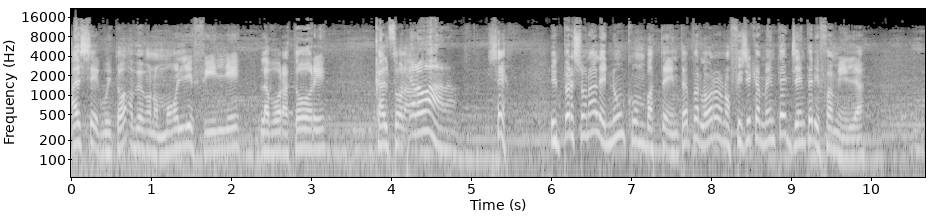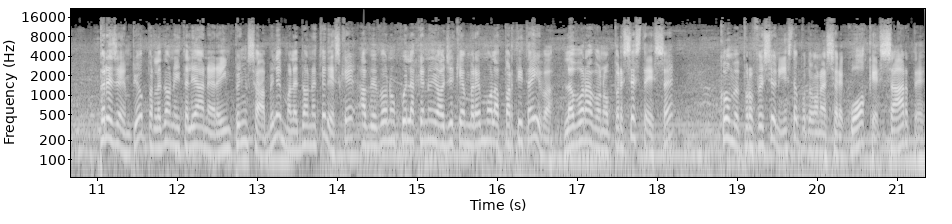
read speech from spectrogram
Al seguito avevano mogli, figli, lavoratori, calzolari. Carovana. Sì. Il personale non combattente per loro erano fisicamente gente di famiglia. Per esempio, per le donne italiane era impensabile, ma le donne tedesche avevano quella che noi oggi chiameremmo la partita IVA. Lavoravano per se stesse come professionista potevano essere cuoche, sarte,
